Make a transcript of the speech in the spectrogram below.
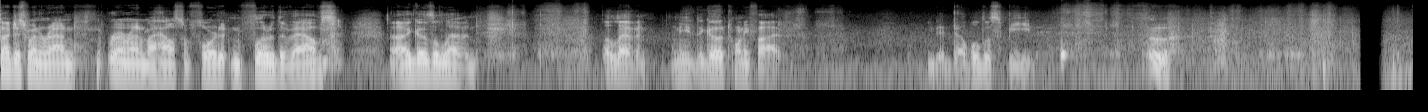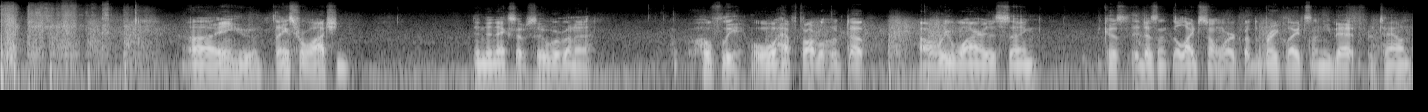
So I just went around, ran around my house and floored it and floated the valves. Uh, it goes 11. 11. I need to go 25. Need to double the speed. Ugh. Uh, anywho, thanks for watching. In the next episode, we're gonna hopefully, well, we'll have throttle hooked up. I'll rewire this thing because it doesn't, the lights don't work, but the brake lights, I need that for town.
